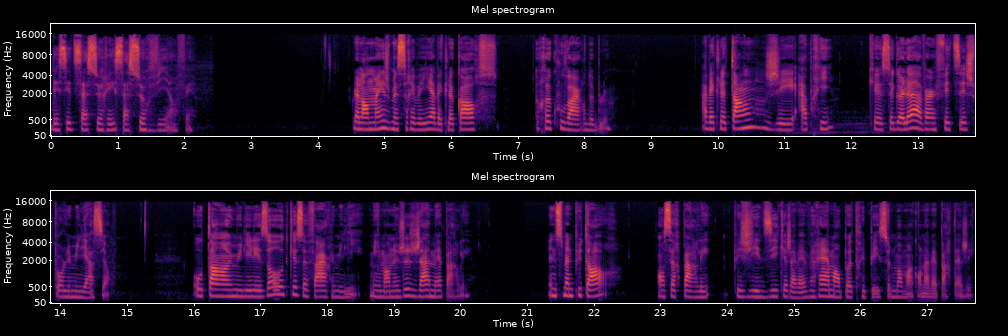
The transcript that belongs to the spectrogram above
d'essayer de s'assurer sa survie, en fait. Le lendemain, je me suis réveillée avec le corps recouvert de bleu. Avec le temps, j'ai appris que ce gars-là avait un fétiche pour l'humiliation. Autant humilier les autres que se faire humilier, mais il m'en a juste jamais parlé. Une semaine plus tard, on s'est reparlé, puis j'y ai dit que j'avais vraiment pas trippé sur le moment qu'on avait partagé.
